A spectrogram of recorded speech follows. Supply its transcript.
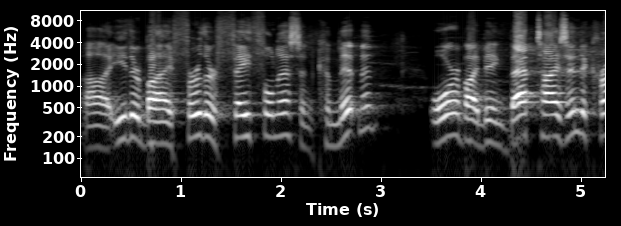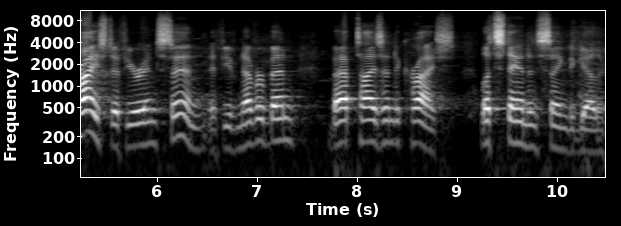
uh, either by further faithfulness and commitment or by being baptized into Christ if you're in sin, if you've never been baptized into Christ. Let's stand and sing together.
